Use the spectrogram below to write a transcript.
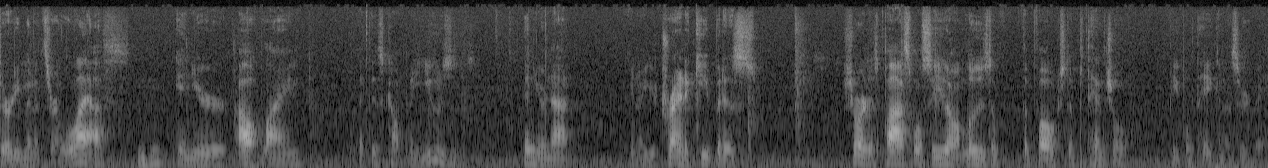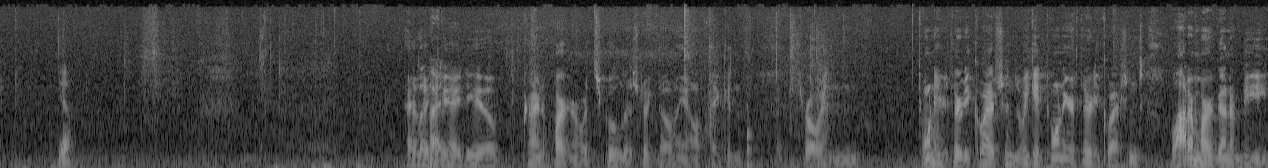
thirty minutes or less Mhm. in your outline that this company uses, then you're not, you know, you're trying to keep it as short as possible so you don't lose the, the folks, the potential people taking a survey. Yeah. I like Alright. the idea of trying to partner with the school district though, you know, if they can throw in twenty or thirty questions, we get twenty or thirty questions. A lot of them are gonna be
